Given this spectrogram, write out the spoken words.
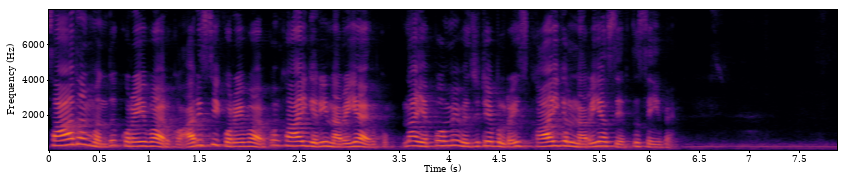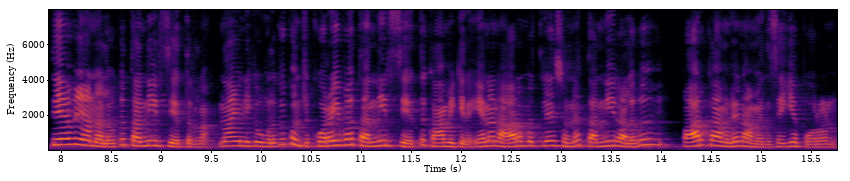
சாதம் வந்து குறைவாக இருக்கும். அரிசி குறைவாக இருக்கும். காய்கறி நிறையா இருக்கும். நான் எப்போவுமே வெஜிடபிள் ரைஸ் காய்கள் நிறையா சேர்த்து செய்வேன். தேவையான அளவுக்கு தண்ணீர் சேர்த்துடலாம். நான் இன்றைக்கி உங்களுக்கு கொஞ்சம் குறைவாக தண்ணீர் சேர்த்து காமிக்கிறேன். ஏன்னா நான் ஆரம்பத்திலே சொன்னேன் தண்ணீர் அளவு பார்க்காமலே நாம் இதை செய்ய போகிறோன்னு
